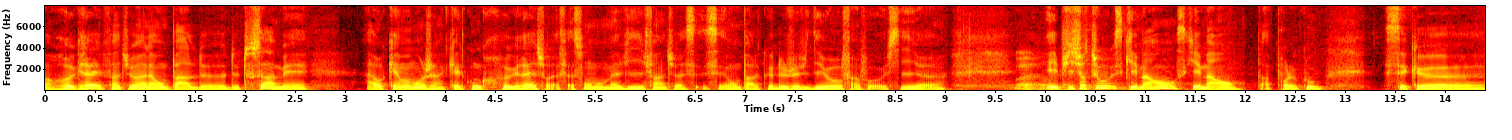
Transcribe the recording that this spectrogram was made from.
regret, enfin tu vois, là on parle de, de tout ça, mais à aucun moment j'ai un quelconque regret sur la façon dont ma vie, enfin tu vois, on parle que de jeux vidéo, enfin faut aussi... euh, Et puis surtout, ce qui est marrant, ce qui est marrant, pour le coup, c'est que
